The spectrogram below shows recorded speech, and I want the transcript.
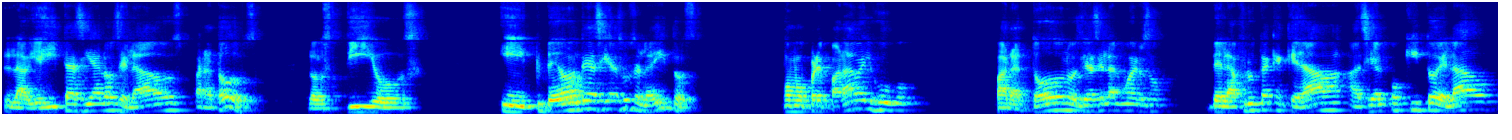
la viejita hacía los helados para todos, los tíos. ¿Y de dónde hacía sus heladitos? Como preparaba el jugo para todos los días el almuerzo, de la fruta que quedaba, hacía el poquito de helado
